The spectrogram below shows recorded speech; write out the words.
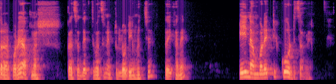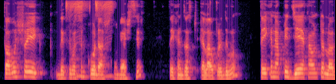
করার পরে আপনার কাছে দেখতে পাচ্ছেন একটু লোডিং হচ্ছে, তো এখানে এই নাম্বারে একটি কোড যাবে। তো অবশ্যই দেখতে পাচ্ছেন কোড চলে আসছে। তো এখানে জাস্ট অ্যালাউ করে দেব। তো এখানে আপনি যে অ্যাকাউন্টটা লগ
